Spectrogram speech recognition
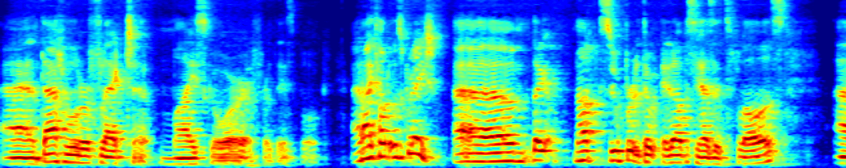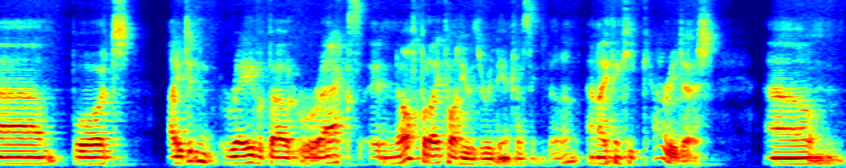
and that will reflect my score for this book. And I thought it was great. Um, like not super. It obviously has its flaws, um, but I didn't rave about Rax enough. But I thought he was a really interesting villain, and I think he carried it. Um,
